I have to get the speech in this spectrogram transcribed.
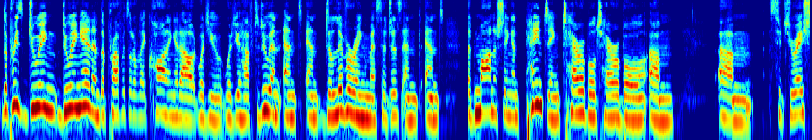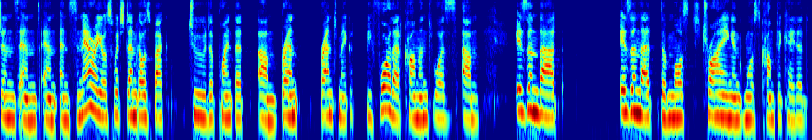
the priest doing doing it and the prophet sort of like calling it out what you what you have to do and and and delivering messages and and admonishing and painting terrible terrible um, um, situations and and and scenarios which then goes back to the point that um, Brent Brent made before that comment was um, isn't that isn't that the most trying and most complicated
